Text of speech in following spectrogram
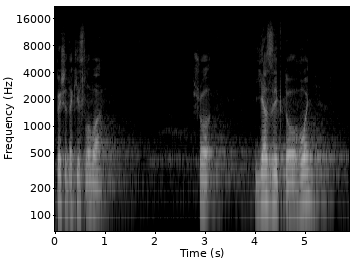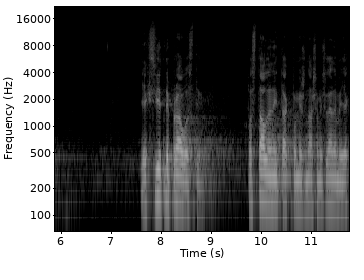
пише такі слова, що язик то огонь, як світ неправости, поставлений так поміж нашими членами, як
